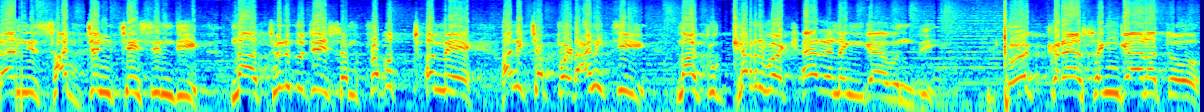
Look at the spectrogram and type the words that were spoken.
దాన్ని సాధ్యం చేసింది నా తెలుగుదేశం ప్రభుత్వమే అని చెప్పడానికి నాకు గర్వకారణంగా ఉంది. డోక్రా సంఘాలతో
